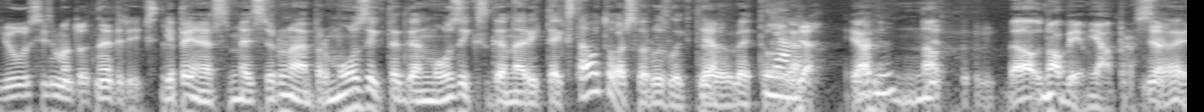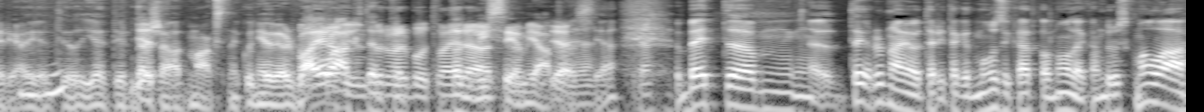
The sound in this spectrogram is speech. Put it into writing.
jūs izmantot nedrīkst. Ja piemēram, mēs runājam par mūziku, tad gan mūzikas, gan arī teksta autors var uzlikt Jā. jā. veto. Jā. Jā, jā? No, no abiem jāprasa. Jā. Jā. Jā, ir, jā, ja, ja tie ir dažādi mākslinieki, un ja ir vairāk, tad, tur tad, vairāk, visiem jā, jāprasa. jā, Jā, jā. Bet um, runājot arī tagad mūzika atkal noliekam drusku malā.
